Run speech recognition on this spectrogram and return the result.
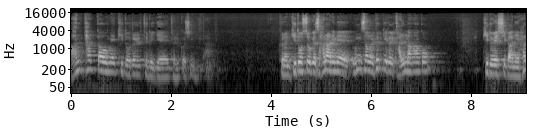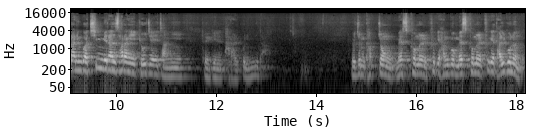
안타까움의 기도를 드리게 될 것입니다. 그는 기도 속에서 하나님의 음성을 듣기를 갈망하고 기도의 시간이 하나님과 친밀한 사랑의 교제의 장이 되길 바랄 뿐입니다. 요즘 각종 매스컴을 크게 한국 매스컴을 크게 달구는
